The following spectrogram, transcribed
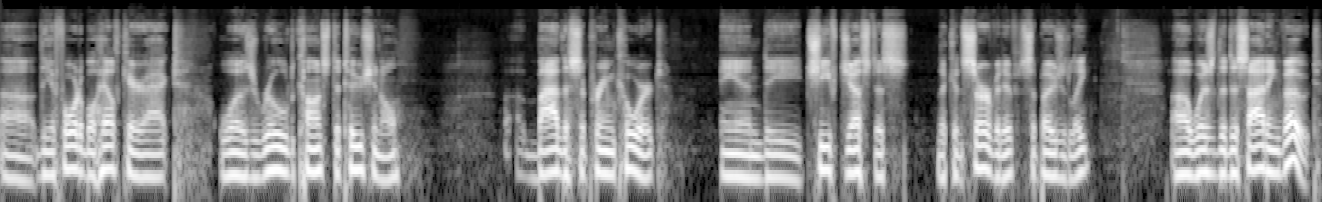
uh, the Affordable Health Care Act was ruled constitutional uh, by the Supreme Court, and the Chief Justice, the conservative, supposedly, uh, was the deciding vote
